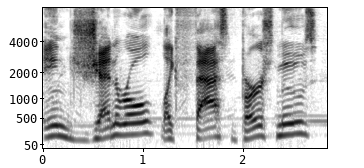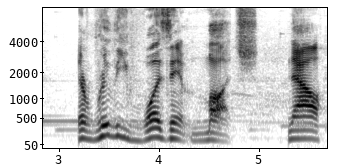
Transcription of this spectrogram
in general, like fast burst moves, there really wasn't much. Now,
